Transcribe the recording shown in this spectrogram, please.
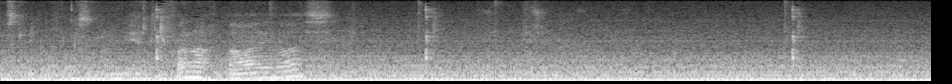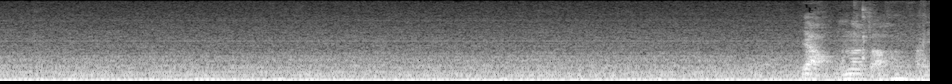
Ons kyk of ons nou meer te vinnig daai was. Ja, 158.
